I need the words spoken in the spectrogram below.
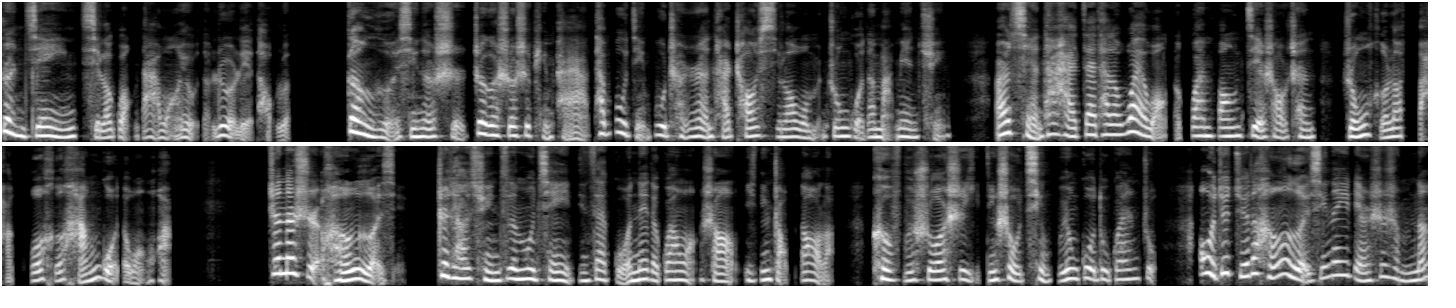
瞬间引起了广大网友的热烈讨论。更恶心的是，这个奢侈品牌啊，它不仅不承认它抄袭了我们中国的马面裙，而且它还在它的外网的官方介绍称融合了法国和韩国的文化，真的是很恶心。这条裙子目前已经在国内的官网上已经找不到了，客服说是已经售罄，不用过度关注。我就觉得很恶心的一点是什么呢？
